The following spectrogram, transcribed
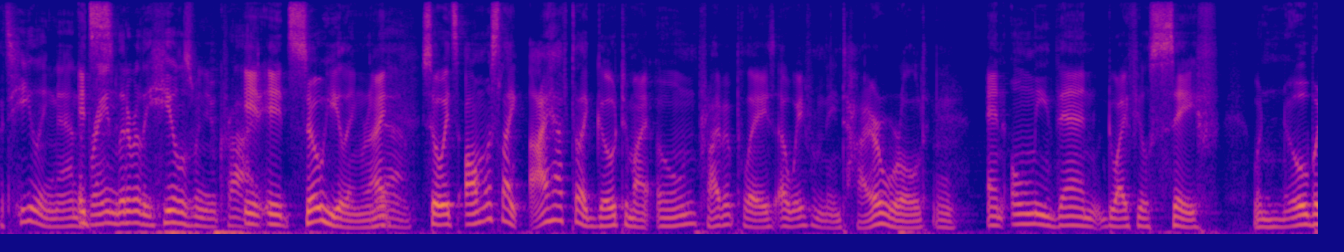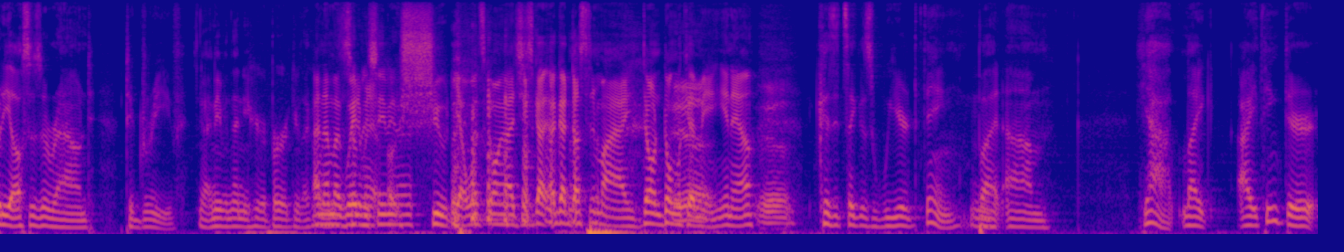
It's healing, man. The brain literally heals when you cry. it, it's so healing, right? Yeah. So it's almost like I have to like go to my own private place away from the entire world. Mm. And only then do I feel safe when nobody else is around to grieve. yeah, and even then you hear a bird, you're like, oh, and I'm like, wait a minute, oh, shoot, yeah, what's going on? She's got, I got dust in my eye. Don't, don't look at me, you know, Yeah. because it's like this weird thing. Mm. But um, yeah, like I think there,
